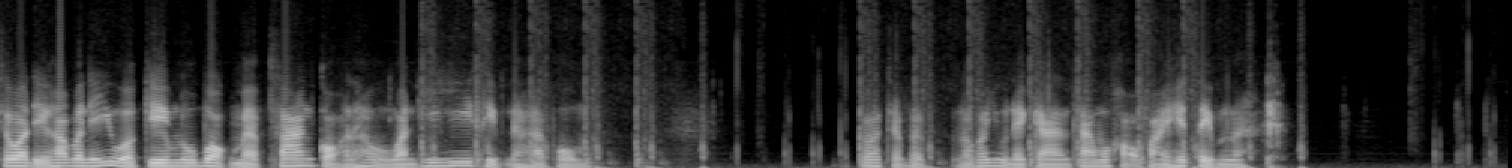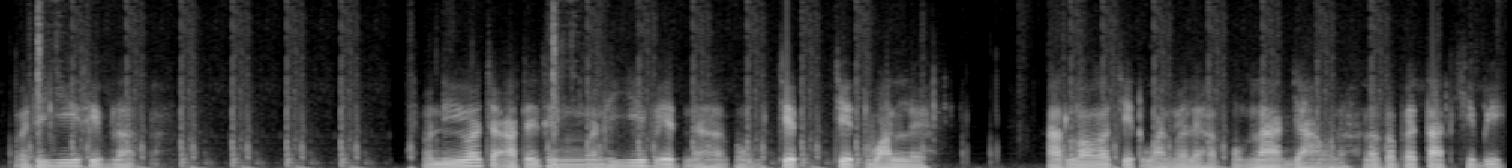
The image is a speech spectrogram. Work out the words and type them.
สวัสดีครับ วันนี้อยู่กับเกมโรบอกแมปสร้างเกาะนะครับผมวันที่ยี่สิบนะครับผม ก็จะแบบเราก็อยู่ในการสร้างภูเขาไฟให้เต็มนะ วันที่ยี่สิบแล้ว วันนี้ว่าจะอัดได้ถึงวันที่ยี่สิบเอ็ดนะครับผมเจ็ดเจ็ดวันเลย อัดรอบละเจ็ดวันไปเลยครับ ผมลากยาวนะแล้วก็ไปตัดคลิปอีก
